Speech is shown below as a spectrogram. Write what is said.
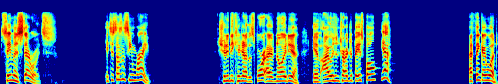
Same as steroids. It just doesn't seem right. Should he be kicked out of the sport? I have no idea. If I was in charge of baseball, yeah. I think I would.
